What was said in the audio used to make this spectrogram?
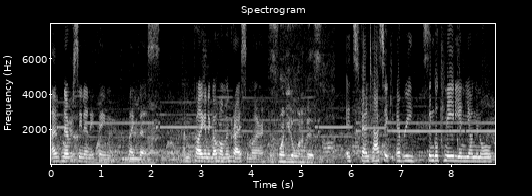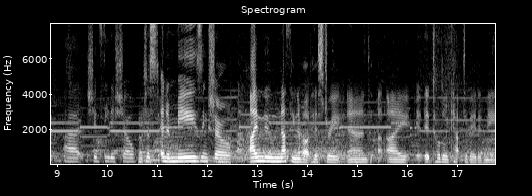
I've never seen anything like this. I'm probably going to go home and cry some more. This one you don't want to miss. It's fantastic. Every single Canadian, young and old, uh, should see this show. Just an amazing show. I knew nothing about history, and I it totally captivated me.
